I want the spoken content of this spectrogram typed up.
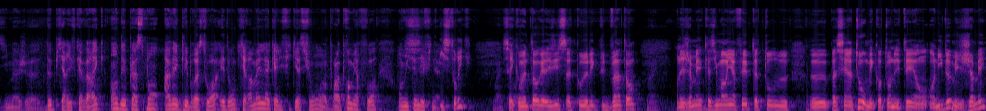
Des images de Pierre-Yves Cavarec en déplacement avec les Brestois et donc qui ramène la qualification euh, pour la première fois en huitième de finale. Historique. ça fait combien de temps qu'elle existe cette Coupe de Ligue Plus de 20 ans? On n'a jamais quasiment rien fait, peut-être euh, euh, passer un tour, mais quand on était en, en Ligue 2, mais jamais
